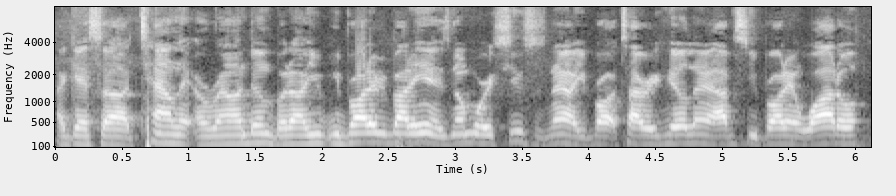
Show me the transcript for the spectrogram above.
I guess, uh, talent around him. But uh, you, you brought everybody in. There's no more excuses now. You brought Tyreek Hill in. Obviously, you brought in Waddle,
